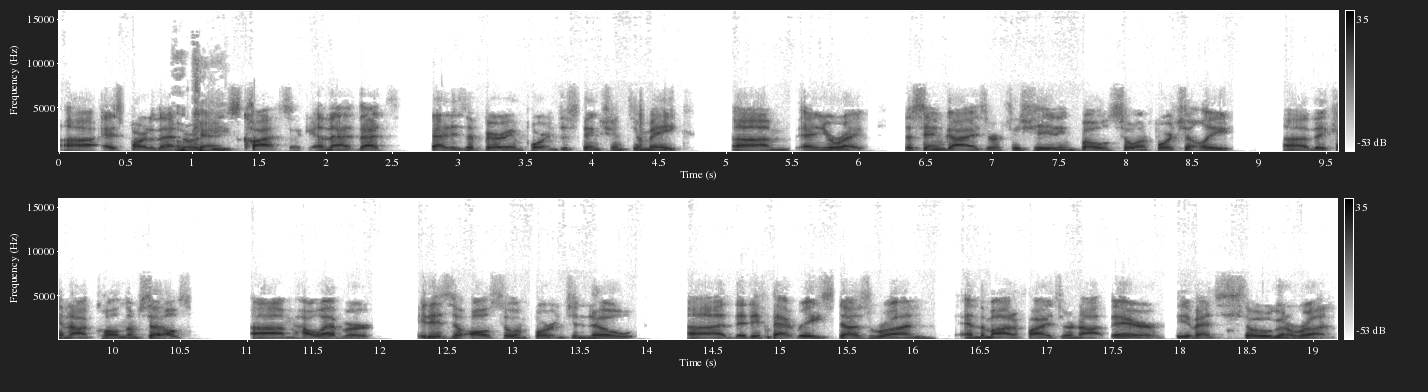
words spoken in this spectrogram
uh, as part of that Okay. Northeast Classic, and that that's that is a very important distinction to make. Um, and you're right, the same guys are officiating both, so unfortunately uh, they cannot clone themselves. Um, however, it is also important to note uh, that if that race does run and the modifieds are not there, the event's still going to run.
